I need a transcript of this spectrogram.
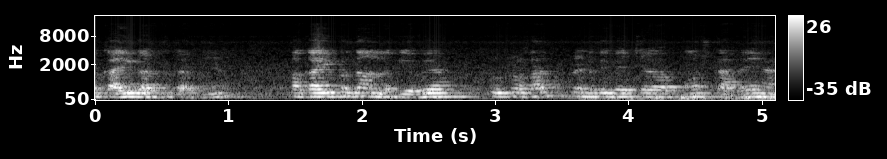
ਇਕਾਈ ਗਠਿਤ ਕਰਦੇ ਹਾਂ। ਇਕਾਈ ਪ੍ਰਧਾਨ ਲੱਗੇ ਹੋਏ ਆ ਟੋਟਲ ਹਰ ਪਿੰਡ ਦੇ ਵਿੱਚ ਪਹੁੰਚ ਕਰ ਰਹੇ ਹਾਂ।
